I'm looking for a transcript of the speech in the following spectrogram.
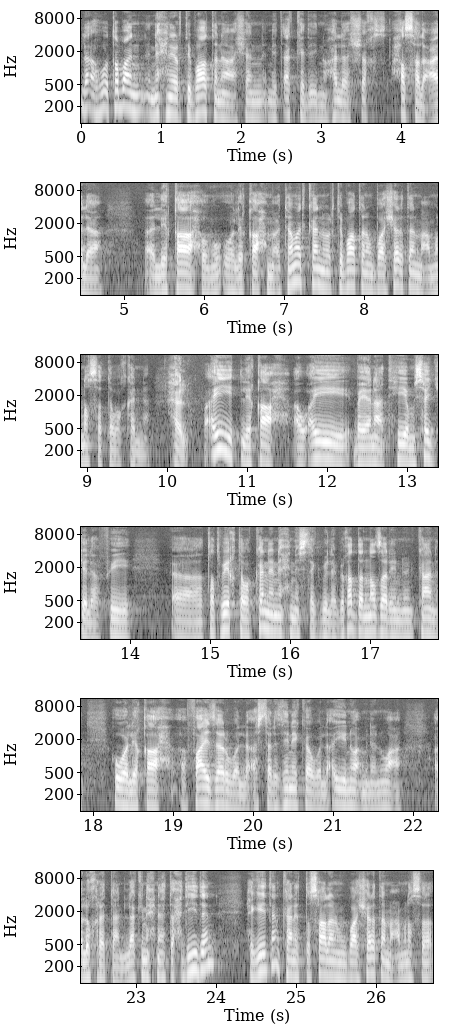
لا هو طبعا نحن ارتباطنا عشان نتأكد إنه هل الشخص حصل على لقاح ولقاح معتمد كان ارتباطنا مباشرة مع منصة توكلنا. حلو. اي لقاح أو أي بيانات هي مسجلة في آه، تطبيق توكلنا نحن نستقبلها بغض النظر إنه كانت هو لقاح فايزر ولا أسترازينيكا ولا أي نوع من أنواع الأخرى الثانية، لكن إحنا تحديدا حقيقه كان اتصالنا مباشرة مع منصة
